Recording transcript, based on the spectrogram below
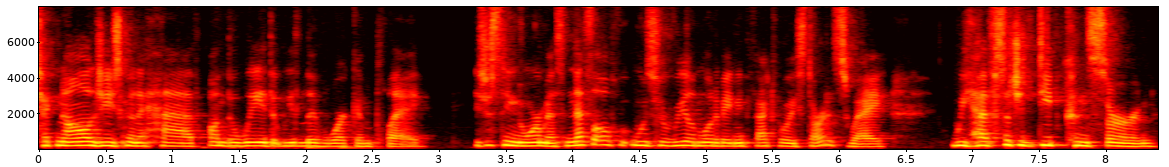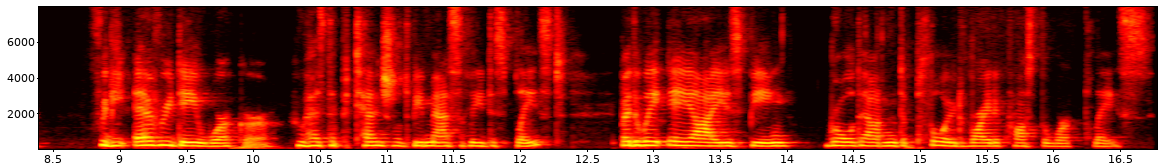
technology is going to have on the way that we live, work, and play. It's just enormous. And that's all was a real motivating factor when we started Sway. We have such a deep concern for the everyday worker who has the potential to be massively displaced by the way AI is being rolled out and deployed right across the workplace.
